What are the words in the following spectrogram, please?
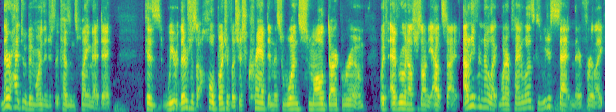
there had to have been more than just the cousins playing that day because we were there was just a whole bunch of us just cramped in this one small dark room with everyone else just on the outside. I don't even know like what our plan was because we just sat in there for like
